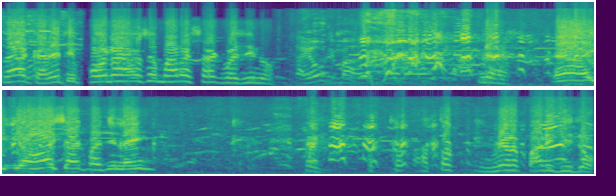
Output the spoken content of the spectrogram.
અલા ઘરેથી ફોન આવ્યો છે મારા શાકભાજી નો એ આઈ ગયો હો શાકભાજી લઈને. આ તો મેળ પાડી દીધો.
